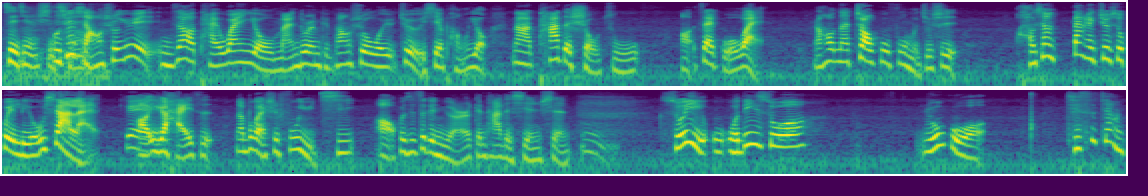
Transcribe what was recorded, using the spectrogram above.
这件事情。我就想要说，因为你知道台湾有蛮多人，比方说我就有一些朋友，那他的手足啊在国外，然后那照顾父母就是好像大概就是会留下来，对啊一个孩子，那不管是夫与妻啊，或是这个女儿跟她的先生。嗯，所以我我的意思说，如果其实这样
